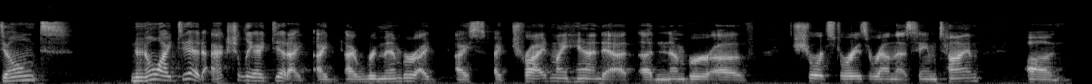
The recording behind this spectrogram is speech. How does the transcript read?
don't. No, I did. Actually, I did. I, I, I remember I, I, I tried my hand at a number of short stories around that same time. Um,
